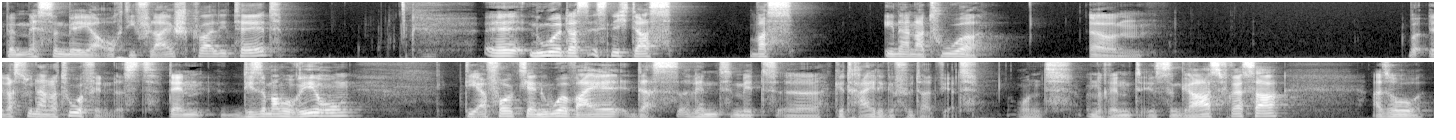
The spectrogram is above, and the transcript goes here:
bemessen wir ja auch die Fleischqualität. Äh, nur das ist nicht das, was in der Natur, ähm, was du in der Natur findest. Denn diese Marmorierung, die erfolgt ja nur, weil das Rind mit äh, Getreide gefüttert wird. Und ein Rind ist ein Grasfresser. Also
